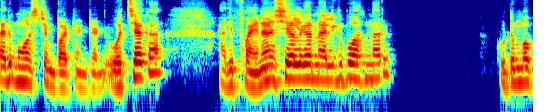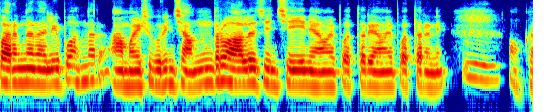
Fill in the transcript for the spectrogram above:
అది మోస్ట్ ఇంపార్టెంట్ అండి. వచ్చాక అది ఫైనాన్షియల్గా నలిగిపోతున్నారు. కుటుంబ పరంగా నలిగిపోతున్నారు. ఆ మనిషి గురించి అందరూ ఆలోచించి ఈయన ఏమైపోతారు ఏమైపోతారని. ఒక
